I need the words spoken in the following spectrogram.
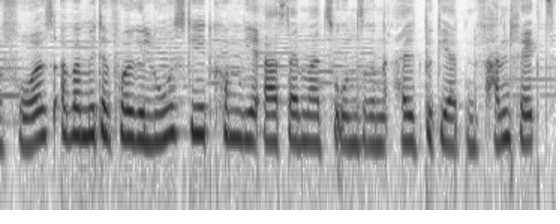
Bevor es aber mit der Folge losgeht, kommen wir erst einmal zu unseren altbegehrten Fun Facts.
